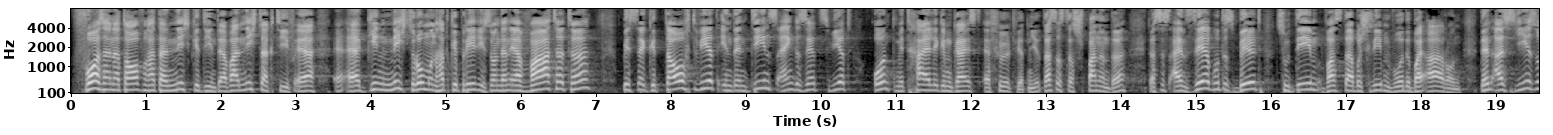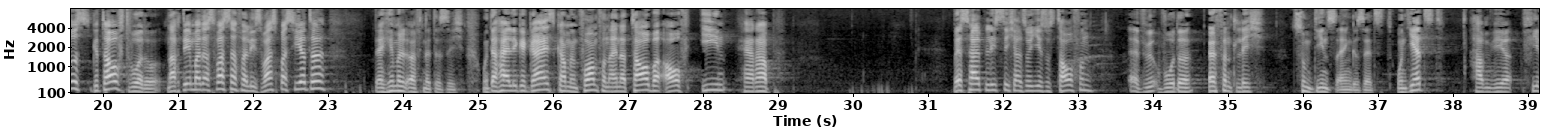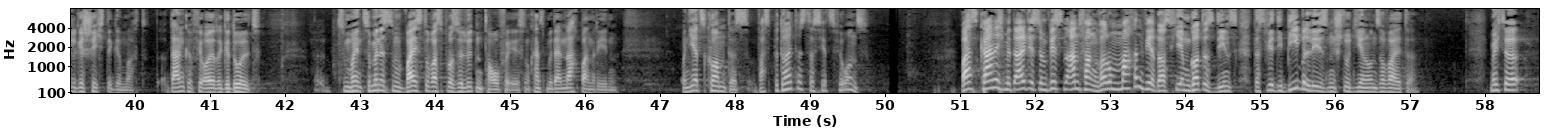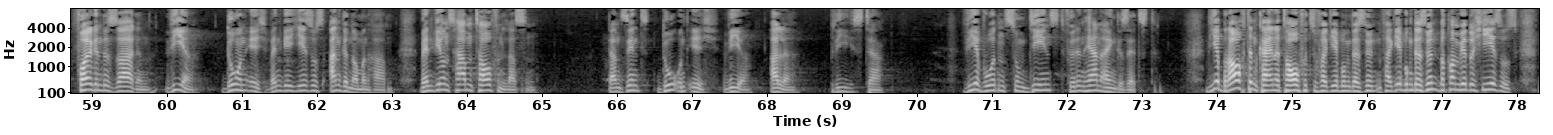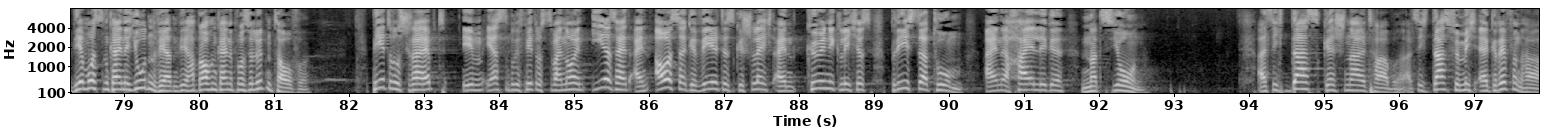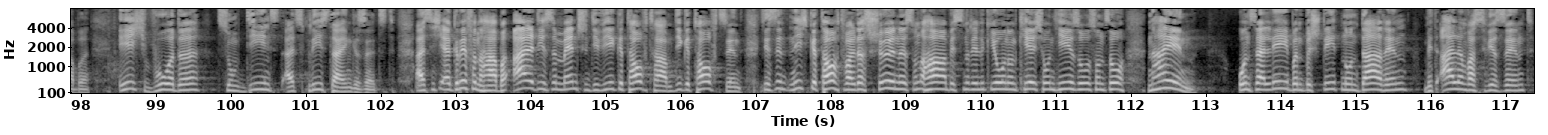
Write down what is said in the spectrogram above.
Vor seiner Taufe hat er nicht gedient, er war nicht aktiv, er, er, er ging nicht rum und hat gepredigt, sondern er wartete, bis er getauft wird, in den Dienst eingesetzt wird und mit Heiligem Geist erfüllt wird. Das ist das Spannende. Das ist ein sehr gutes Bild zu dem, was da beschrieben wurde bei Aaron. Denn als Jesus getauft wurde, nachdem er das Wasser verließ, was passierte? Der Himmel öffnete sich und der Heilige Geist kam in Form von einer Taube auf ihn herab. Weshalb ließ sich also Jesus taufen? Er wurde öffentlich zum Dienst eingesetzt. Und jetzt haben wir viel Geschichte gemacht. Danke für eure Geduld. Zumindest weißt du, was Proselytentaufe ist und kannst mit deinen Nachbarn reden. Und jetzt kommt es. Was bedeutet das jetzt für uns? Was kann ich mit all diesem Wissen anfangen? Warum machen wir das hier im Gottesdienst, dass wir die Bibel lesen, studieren und so weiter? Ich möchte Folgendes sagen. Wir, du und ich, wenn wir Jesus angenommen haben, wenn wir uns haben taufen lassen, dann sind du und ich, wir alle Priester. Wir wurden zum Dienst für den Herrn eingesetzt. Wir brauchten keine Taufe zur Vergebung der Sünden. Vergebung der Sünden bekommen wir durch Jesus. Wir mussten keine Juden werden. Wir brauchen keine Proselytentaufe. Petrus schreibt im ersten Brief Petrus 2.9, ihr seid ein außergewähltes Geschlecht, ein königliches Priestertum, eine heilige Nation. Als ich das geschnallt habe, als ich das für mich ergriffen habe, ich wurde zum Dienst als Priester eingesetzt. Als ich ergriffen habe, all diese Menschen, die wir getauft haben, die getauft sind, die sind nicht getauft, weil das schön ist und aha, ein bisschen Religion und Kirche und Jesus und so. Nein, unser Leben besteht nun darin, mit allem, was wir sind,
